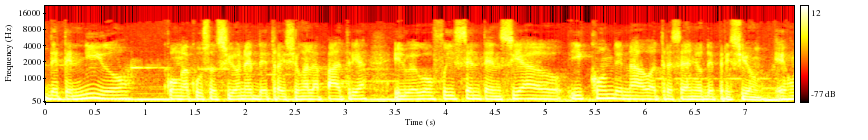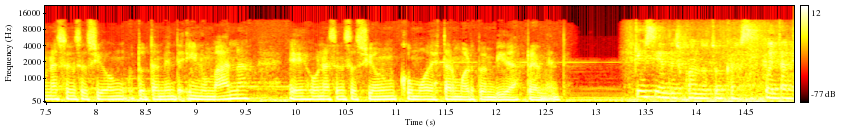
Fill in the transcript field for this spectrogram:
detenido con acusaciones de traición a la patria y luego fui sentenciado y condenado a 13 años de prisión. Es una sensación totalmente inhumana, es una sensación como de estar muerto en vida realmente. ¿Qué sientes cuando tocas? Cuéntame.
